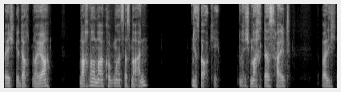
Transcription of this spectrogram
habe ich gedacht, naja, machen wir mal, gucken wir uns das mal an. Das war okay. Und ich mache das halt, weil ich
